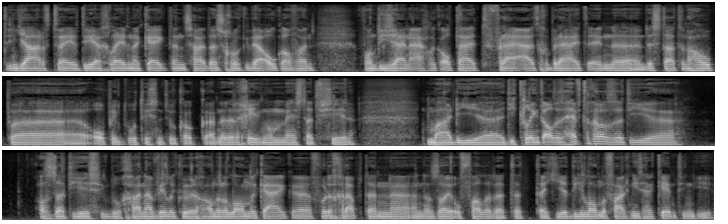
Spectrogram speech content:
een jaar of twee of drie jaar geleden naar keek... dan, zou, schrok ik daar ook al van. Want die zijn eigenlijk altijd vrij uitgebreid. En uh, er staat een hoop uh, op. Ik bedoel, het is natuurlijk ook aan de regering om mensen te adviseren. Maar die, uh, die klinkt altijd heftiger als dat die, uh, als dat die is. Ik bedoel, ga naar willekeurig andere landen kijken voor de grap. Dan, uh, dan zal je opvallen dat, dat, dat je die landen vaak niet herkent in die...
